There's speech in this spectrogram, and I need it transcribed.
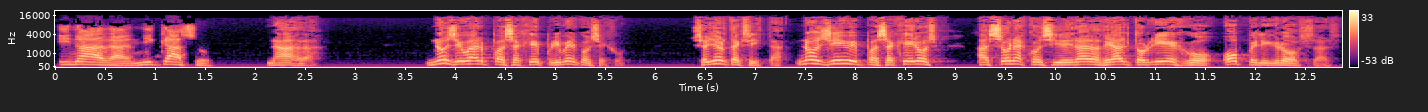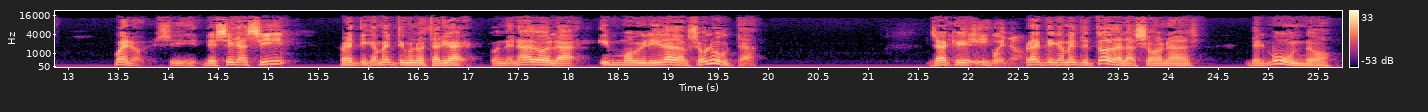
Y nada, ni caso. Nada. No llevar pasajeros, primer consejo. Señor taxista, no lleve pasajeros a zonas consideradas de alto riesgo o peligrosas. Bueno, si de ser así, prácticamente uno estaría condenado a la inmovilidad absoluta, ya que Sí, bueno. prácticamente todas las zonas del mundo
